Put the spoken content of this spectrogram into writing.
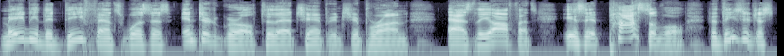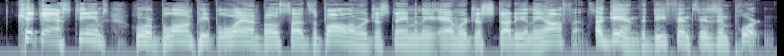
Maybe the defense was as integral to that championship run as the offense. Is it possible that these are just kick-ass teams who are blowing people away on both sides of the ball, and we're just naming the and we're just studying the offense? Again, the defense is important.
